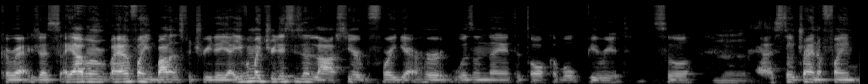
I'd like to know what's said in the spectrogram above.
Correct. Just I haven't I haven't found balance for three day. Yeah, even my three day season last year before I get hurt wasn't there to talk about. Period. So mm. yeah, still trying to find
